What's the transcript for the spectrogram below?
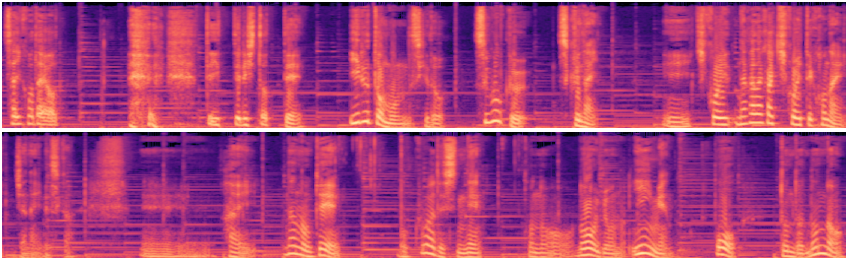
最高だよ って言ってる人っていると思うんですけど、すごく少ない。えー、聞こえ、なかなか聞こえてこないじゃないですか。えー、はい。なので、僕はですね、この農業のいい面をどんどんどんどん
